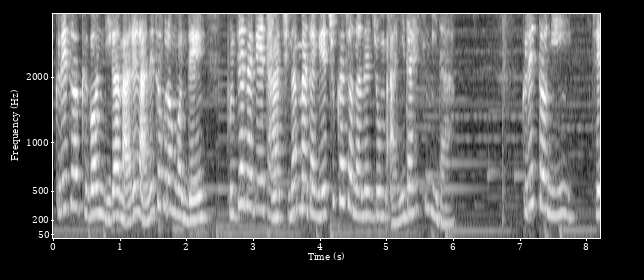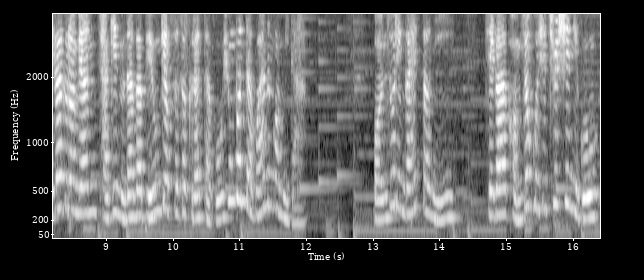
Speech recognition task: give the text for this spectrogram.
그래서 그건 네가 말을 안 해서 그런 건데 불편하게 다 지난 마당에 축하 전화는 좀 아니다 했습니다. 그랬더니 제가 그러면 자기 누나가 배운 게 없어서 그렇다고 흉본다고 하는 겁니다. 뭔 소린가 했더니 제가 검정고시 출신이고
